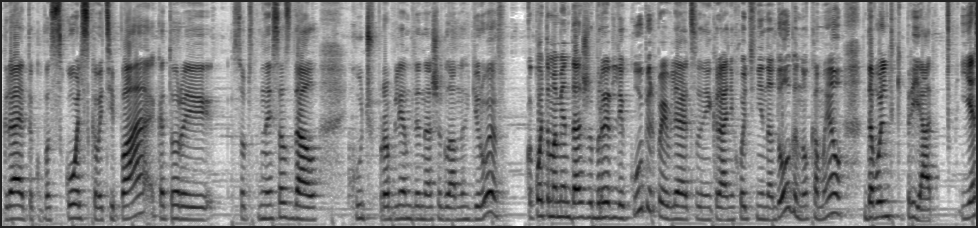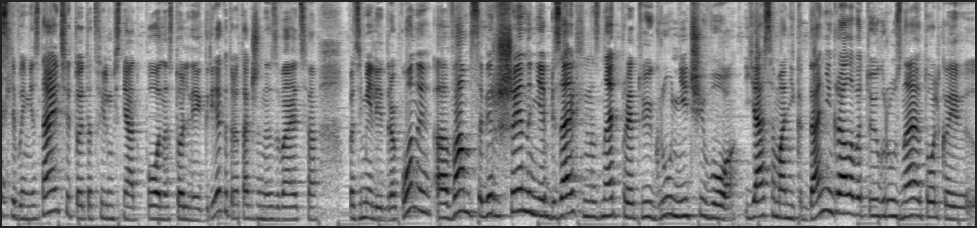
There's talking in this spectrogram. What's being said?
Играет такого скользкого типа, который, собственно, и создал кучу проблем для наших главных героев. В какой-то момент даже Брэдли Купер появляется на экране, хоть и ненадолго, но камео довольно-таки приятно. Если вы не знаете, то этот фильм снят по настольной игре, которая также называется «Подземелье и драконы». А, вам совершенно не обязательно знать про эту игру ничего. Я сама никогда не играла в эту игру, знаю только э,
